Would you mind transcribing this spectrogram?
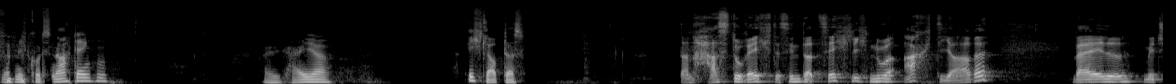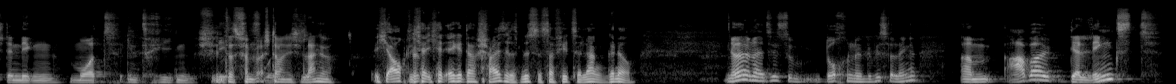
Lass mich kurz nachdenken. Ja, Ich glaube das. Dann hast du recht, es sind tatsächlich nur acht Jahre, weil mit ständigen Mordintrigen. Ich finde das schon erstaunlich lange. Ich auch. Ich, ich hätte eher gedacht, scheiße, das müsste es da viel zu lang. Genau. Ja, nein, siehst du, doch eine gewisse Länge. Ähm, aber der längst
